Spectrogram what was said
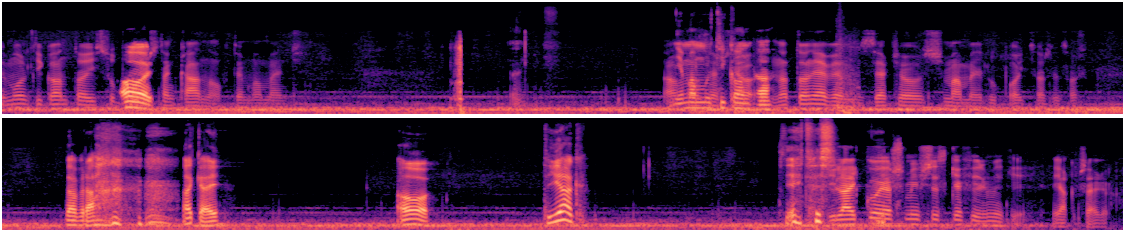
y, multikonto i subujesz ten kanał w tym momencie. Nie mam z multikonta. Jakiego, no to nie wiem, z jakiegoś mamy lub ojca czy coś. Dobra. Okej. O! Ty jak? Nie, to jest... I lajkujesz mi wszystkie filmiki, jak przegrasz.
